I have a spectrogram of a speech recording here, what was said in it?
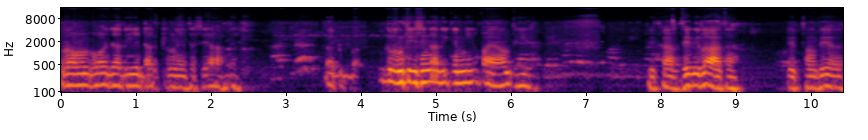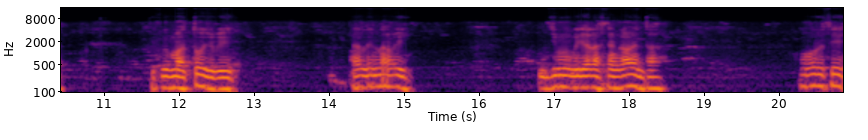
ਪ੍ਰੋਬਲਮ ਬਹੁਤ ਜ਼ਿਆਦੀ ਹੈ ਡਾਕਟਰ ਨੇ ਦੱਸਿਆ। ਨੇ ਗ੍ਰੰਥੀ ਸਿੰਘਾਂ ਦੀ ਕਿੰਨੀ ਪਾਇਆ ਹੁੰਦੀ ਹੈ ਤੇ ਘਰ ਦੇ ਵੀ ਹਾਲਾਤ ਇੱਥੋਂ ਦੇ ਆ ਕਿ ਕੋਈ ਮੱਤ ਹੋ ਜਵੇ। ਚੱਲ ਇਹਨਾਂ ਵੀ ਜਿਵੇਂ ਗੁਜ਼ਾਰਾ ਚੰਗਾ ਹੋ ਜਾਂਦਾ। ਹੋਰ ਇੱਥੇ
